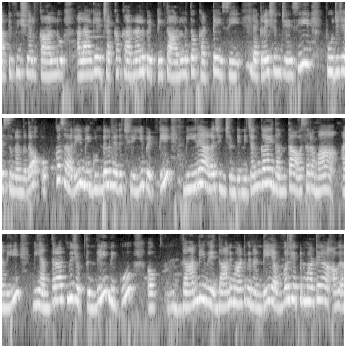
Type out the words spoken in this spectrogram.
ఆర్టిఫిషియల్ కాళ్ళు అలాగే చెక్క కర్రలు పెట్టి తాడులతో కట్టేసి డెకరేషన్ చేసి పూజ చేస్తున్నాం కదా ఒక్కసారి మీ గుండెల మీద చెయ్యి పెట్టి మీరే ఆలోచించండి. నిజంగా ఇదంతా అవసరమా? అని మీ అంతరాత్మ చెప్తుంది. మీకు దాన్ని దాని మాట వినండి. ఎవరు చెప్పిన మాట అవ-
